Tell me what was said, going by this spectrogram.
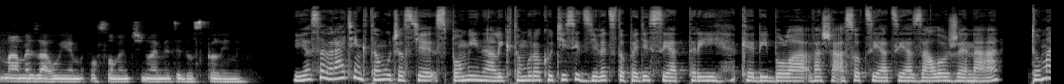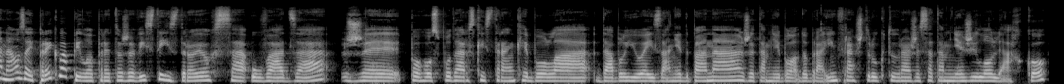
máme záujem o Slovenčinu aj medzi dospelými. Ja sa vrátim k tomu, čo ste spomínali, k tomu roku 1953, kedy bola vaša asociácia založená. To ma naozaj prekvapilo, pretože v istých zdrojoch sa uvádza, že po hospodárskej stránke bola WA zanedbaná, že tam nebola dobrá infraštruktúra, že sa tam nežilo ľahko.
